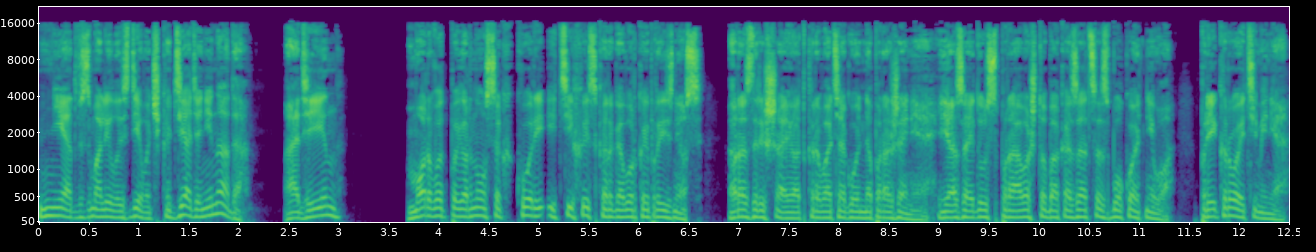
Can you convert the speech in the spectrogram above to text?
«Нет», — взмолилась девочка, — «дядя, не надо». «Один». Морвуд повернулся к Кори и тихой скороговоркой произнес. «Разрешаю открывать огонь на поражение. Я зайду справа, чтобы оказаться сбоку от него. Прикройте меня.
